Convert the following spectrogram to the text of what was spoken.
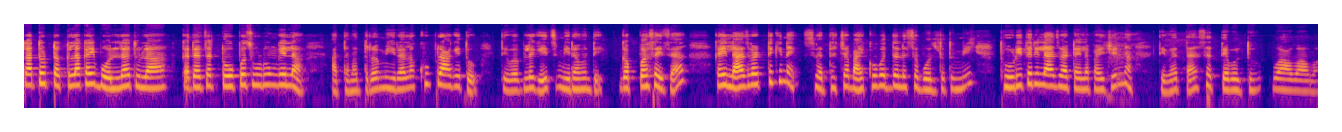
का तो टकला काही बोलला तुला? का त्याचा टोपच उडून गेला? आता मात्र मीराला खूप राग येतो. तेव्हा लगेच मीरा म्हणते गप्प असायचा काही लाज वाटते की नाही? स्वतःच्या बायकोबद्दल असं बोलतो तुम्ही? थोडी तरी लाज वाटायला पाहिजे ना? तेव्हा आता सत्य बोलतो वा वा वा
